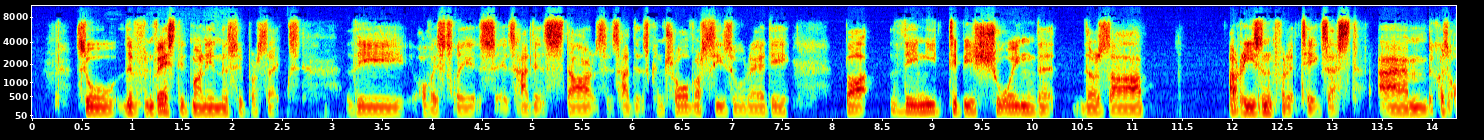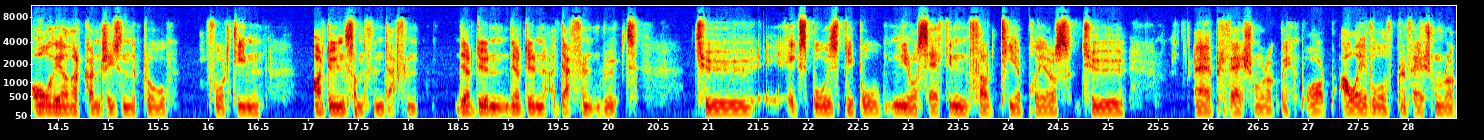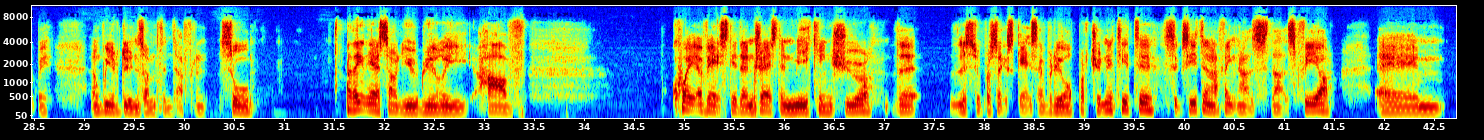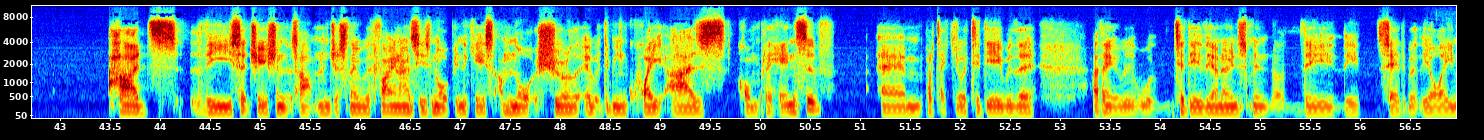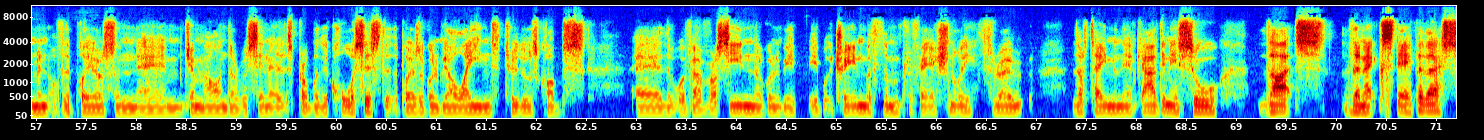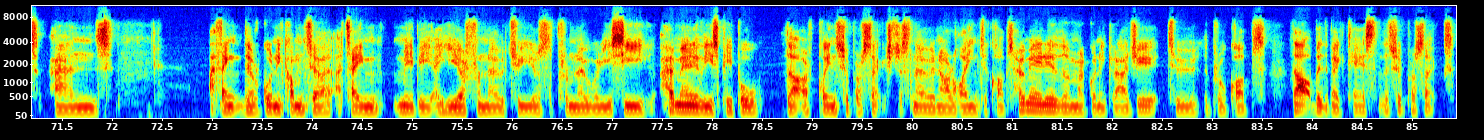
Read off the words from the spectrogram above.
So they've invested money in the Super Six. They obviously it's it's had its starts, it's had its controversies already, but they need to be showing that there's a a reason for it to exist. Um, because all the other countries in the Pro 14 are doing something different. They're doing they're doing a different route to expose people, you know, second, third tier players to uh, professional rugby or a level of professional rugby, and we're doing something different. So I think the SRU really have quite a vested interest in making sure that the Super Six gets every opportunity to succeed, and I think that's that's fair. Um, had the situation that's happening just now with finances not been the case, I'm not sure that it would have been quite as comprehensive um, particularly today with the I think today the announcement uh, they they said about the alignment of the players and um, Jim Mallinder was saying it's probably the closest that the players are going to be aligned to those clubs uh, that we've ever seen. They're going to be able to train with them professionally throughout their time in the academy. So that's the next step of this, and I think they're going to come to a, a time maybe a year from now, two years from now, where you see how many of these people that are playing Super Six just now and are aligned to clubs. How many of them are going to graduate to the pro clubs? That'll be the big test of the Super Six.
